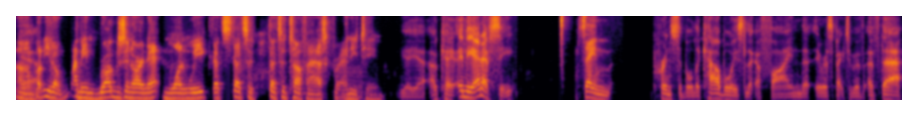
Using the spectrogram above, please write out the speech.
Um, yeah. But you know, I mean, Ruggs and Arnette in one week that's that's a that's a tough ask for any team. Yeah, yeah. Okay. In the NFC, same principle, the Cowboys look are fine, that irrespective of, of their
